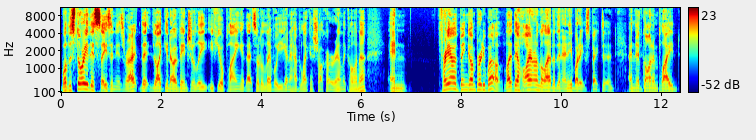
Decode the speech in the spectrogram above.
Well, the story of this season is right that, like you know, eventually, if you're playing at that sort of level, you're going to have like a shocker around the corner, and Freo have been going pretty well. Like they're higher on the ladder than anybody expected, and they've gone and played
